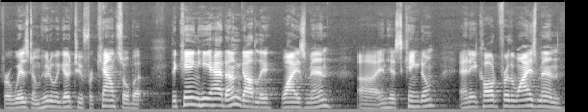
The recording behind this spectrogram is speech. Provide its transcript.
for wisdom? Who do we go to for counsel? But the king, he had ungodly wise men uh, in his kingdom, and he called for the wise men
